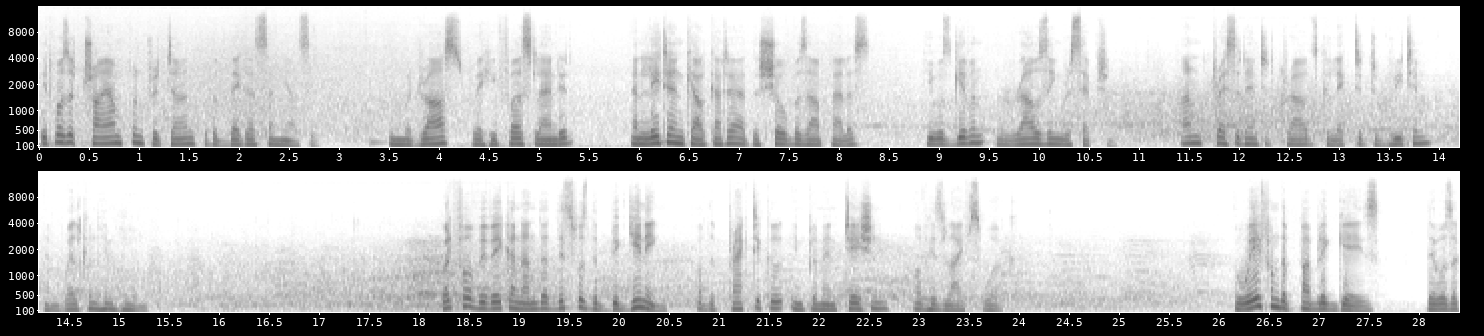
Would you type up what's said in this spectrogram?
It was a triumphant return for the beggar sannyasi. In Madras, where he first landed, and later in Calcutta at the Showbazar Palace, he was given a rousing reception. Unprecedented crowds collected to greet him and welcome him home. But for Vivekananda, this was the beginning of the practical implementation of his life's work. Away from the public gaze, there was a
